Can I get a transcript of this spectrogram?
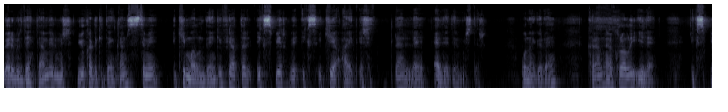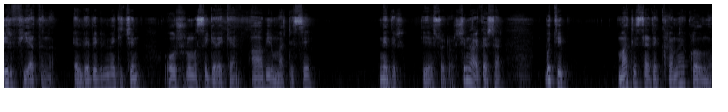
Böyle bir denklem verilmiş. Yukarıdaki denklem sistemi iki malın dengi fiyatları x1 ve x2'ye ait eşitlerle elde edilmiştir. Buna göre Kramer kuralı ile x1 fiyatını elde edebilmek için oluşturulması gereken A1 matrisi nedir diye soruyor. Şimdi arkadaşlar bu tip matrislerde Kramer kuralını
